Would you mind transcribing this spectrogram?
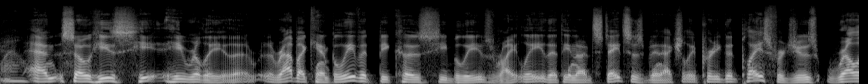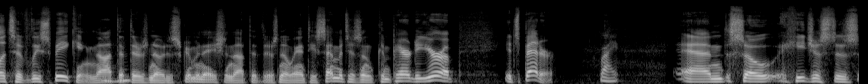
Wow. And so he's he he really the, the rabbi can't believe it because he believes rightly that the United States has been actually a pretty good place for Jews, relatively speaking. Not that mm-hmm. there's no discrimination, not that there's no anti-Semitism. Compared to Europe, it's better. Right. And so he just is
